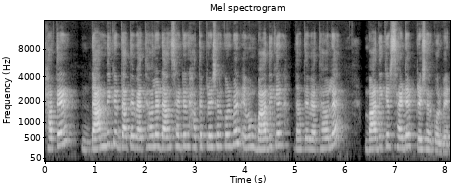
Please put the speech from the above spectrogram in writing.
হাতের ডান দিকের দাঁতে ব্যথা হলে ডান সাইডের হাতে প্রেশার করবেন এবং বাঁ দিকের দাঁতে ব্যথা হলে বাঁ দিকের সাইডে প্রেশার করবেন।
